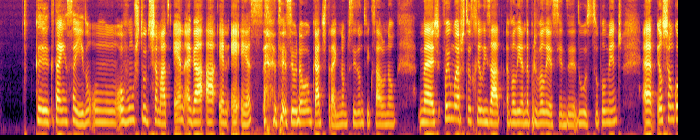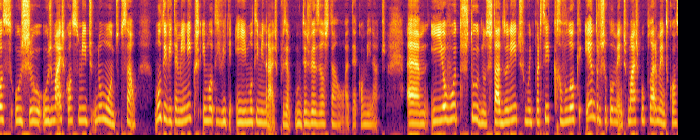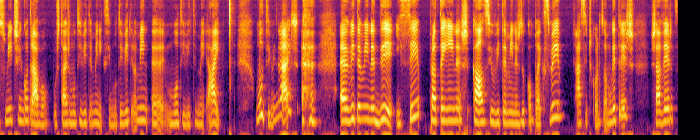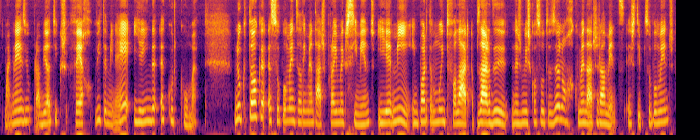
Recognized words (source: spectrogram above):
que, que têm saído. Um, houve um estudo chamado NHANES, tem o seu nome um bocado estranho, não precisam de fixar o nome, mas foi o maior estudo realizado avaliando a prevalência de, do uso de suplementos. Uh, eles são os, os mais consumidos no mundo, são multivitamínicos e, multivit e multiminerais, por exemplo, muitas vezes eles estão até combinados. Um, e houve outro estudo nos Estados Unidos, muito parecido, que revelou que entre os suplementos mais popularmente consumidos se encontravam os tais multivitamínicos e multivitamin, uh, multivitamin, ai, multiminerais, a vitamina D e C, proteínas, cálcio, vitaminas do complexo B, ácidos gordos ômega 3, chá verde, magnésio, probióticos, ferro, vitamina E e ainda a curcuma. No que toca a suplementos alimentares para o emagrecimento, e a mim importa muito falar, apesar de nas minhas consultas eu não recomendar geralmente este tipo de suplementos,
